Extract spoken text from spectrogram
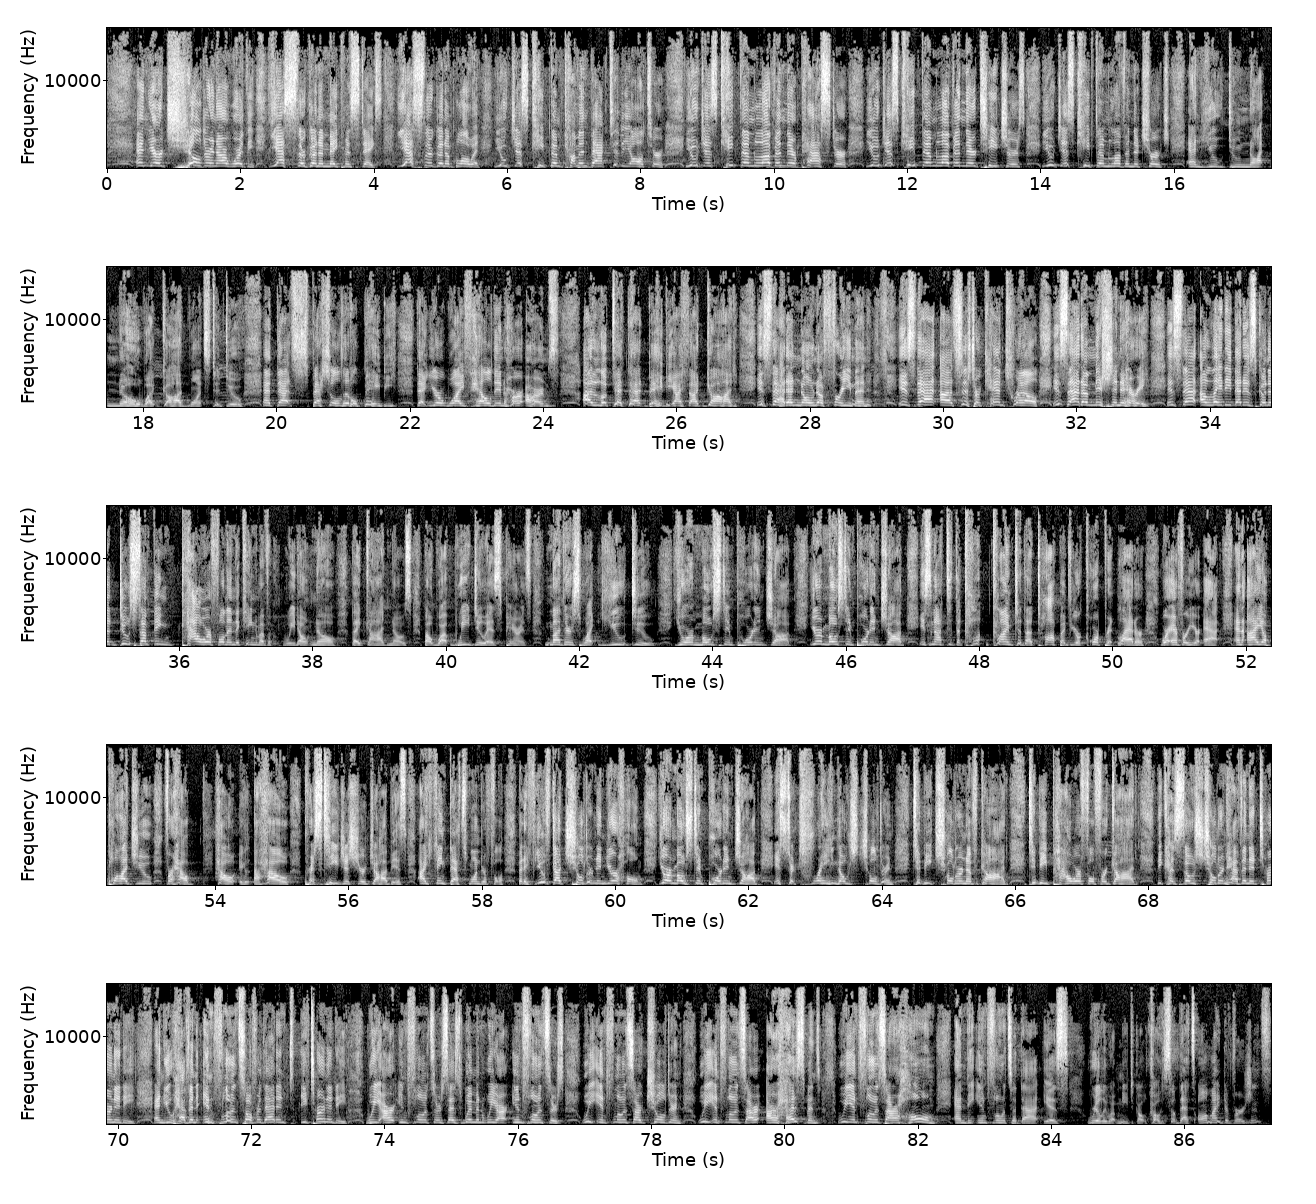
And your children are worthy. Yes, they're going to make mistakes. Yes, they're going to blow it. You just keep them coming back to the altar. You just keep them loving their pastor. You just keep them loving their teachers. You just keep them loving the church. And you do not know what God wants to do. At that special little baby that your wife held in her arms, I looked at that baby. I thought, God, is that a Nona Freeman? Is that a Sister Cantrell? Is that a missionary? Is that a lady that is going to do something powerful in the kingdom of we don't know but god knows. But what we do as parents mothers what you do your most important job your most important job is not to the cl- climb to the top of your corporate ladder wherever you're at. And i applaud you for how how, uh, how prestigious your job is. I think that's wonderful. But if you've got children in your home, your most important job is to train those children to be children of God, to be powerful for God, because those children have an eternity and you have an influence over that eternity. We are influencers as women, we are influencers. We influence our children, we influence our, our husbands, we influence our home, and the influence of that is really what we need to go. Oh, so that's all my diversions.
